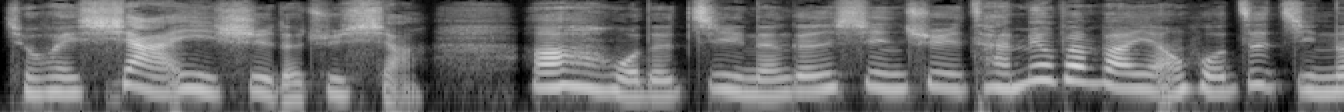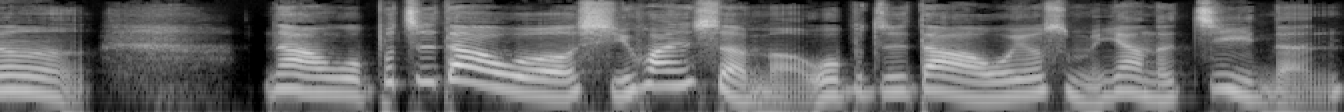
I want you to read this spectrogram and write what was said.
就会下意识的去想啊，我的技能跟兴趣才没有办法养活自己呢。那我不知道我喜欢什么，我不知道我有什么样的技能，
